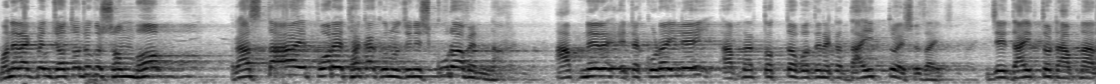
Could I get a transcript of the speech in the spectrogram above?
মনে রাখবেন, যতটুকু সম্ভব রাস্তায় পরে থাকা কোনো জিনিস কুড়াবেন না। আপনার এটা কুড়াইলেই আপনার তত্ত্বাবধানে একটা দায়িত্ব এসে যায়। যে দায়িত্বটা আপনার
